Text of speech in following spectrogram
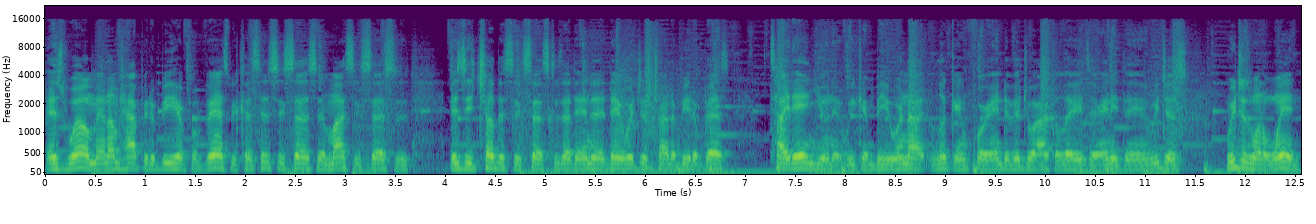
as well, man, I'm happy to be here for Vance because his success and my success is, is each other's success. Because at the end of the day, we're just trying to be the best tight end unit we can be. We're not looking for individual accolades or anything. We just we just want to win.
